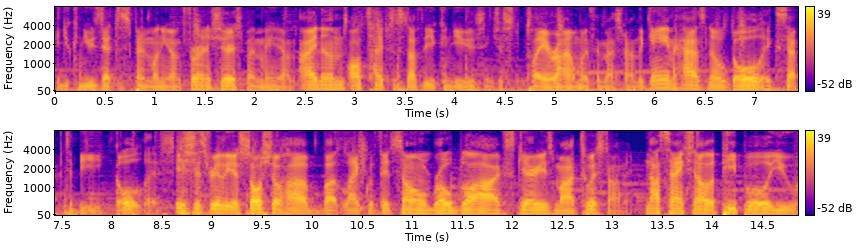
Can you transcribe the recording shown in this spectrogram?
and you can use that to spend money on furniture, spend money on items, all types of stuff that you can use and just play around with and mess around. The game has no goal except to be goalless. It's just really a social hub, but like with its own Roblox, Garry's Mod twist on it. Not to mention all the people people you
